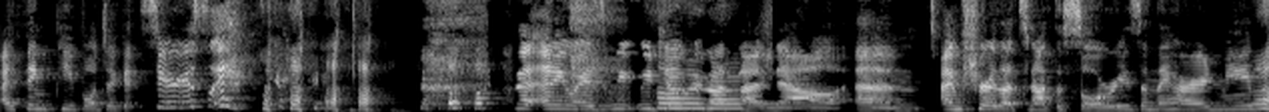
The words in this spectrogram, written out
I think people took it seriously. but anyways, we, we oh joke oh about gosh. that now. Um, I'm sure that's not the sole reason they hired me, but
